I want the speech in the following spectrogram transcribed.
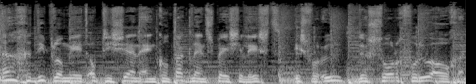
Een gediplomeerd opticien en contactlensspecialist is voor u de zorg voor uw ogen.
